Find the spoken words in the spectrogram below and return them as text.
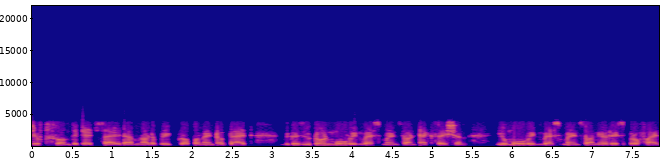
shift from the debt side. I'm not a big proponent of that because you don't move investments on taxation. You move investments on your risk profile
